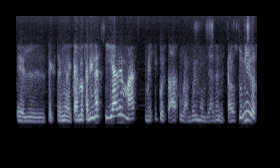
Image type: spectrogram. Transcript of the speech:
el sexenio de Carlos Salinas y además México estaba jugando el mundial en Estados Unidos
